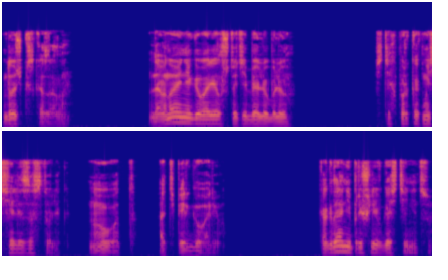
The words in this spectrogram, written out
«Дочка», — сказал он, — «давно я не говорил, что тебя люблю». С тех пор, как мы сели за столик. Ну вот, а теперь говорю. Когда они пришли в гостиницу,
